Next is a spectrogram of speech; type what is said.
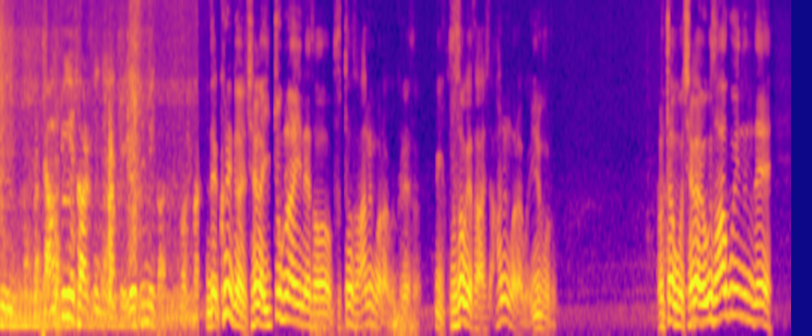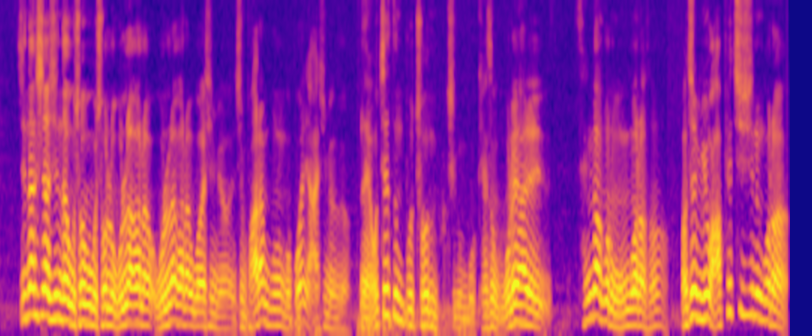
이 양쪽에서 할 텐데, 되겠습니까? 근데 그러니까 제가 이쪽 라인에서 붙어서 하는 거라고. 그래서 이 구석에서 하는 거라고 일부러. 그렇다고 제가 여기서 하고 있는데 찌낚시 하신다고 저보고 절로 올라가라, 올라가라고 하시면 지금 바람 부는 거 뻔히 아시면서. 네, 어쨌든 뭐 전 지금 뭐 계속 오래 할 생각으로 온 거라서 어차피 요 앞에 치시는 거라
